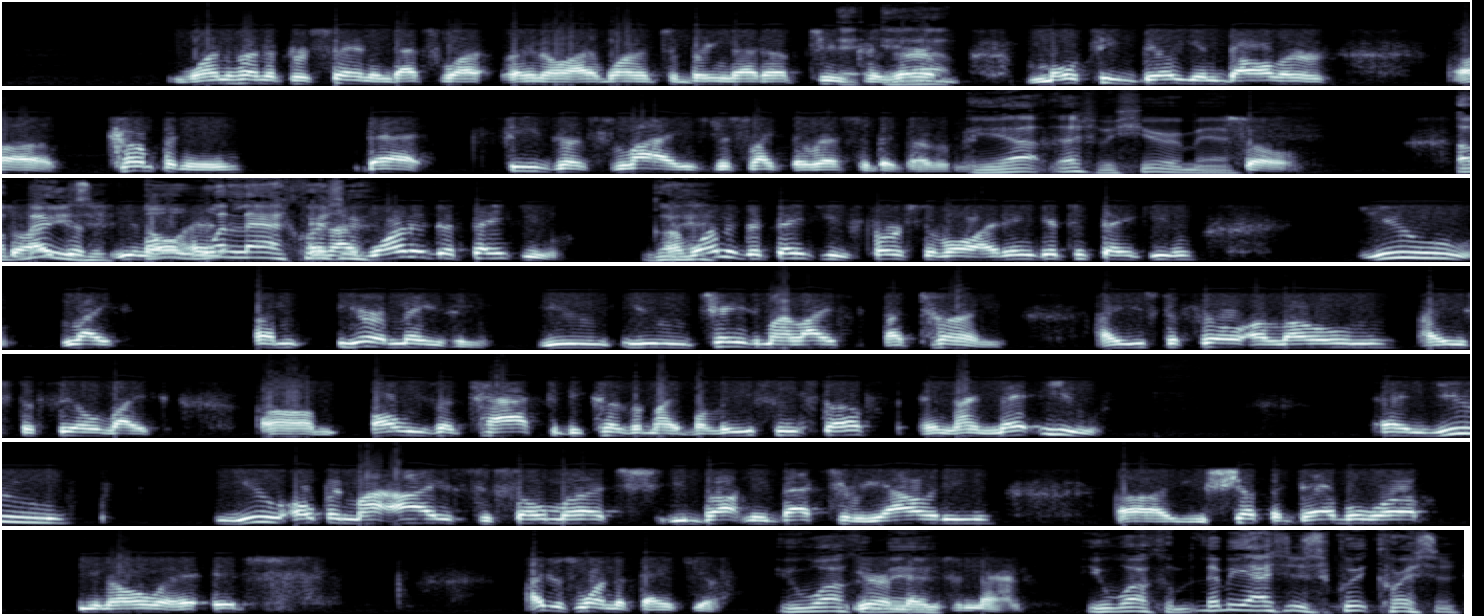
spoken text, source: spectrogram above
One hundred percent, and that's what you know. I wanted to bring that up too because they're a multi-billion-dollar uh, company that feeds us lies just like the rest of the government. Yeah, that's for sure, man. So, so I Amazing. just, you know, oh, and- one last And I wanted to thank you. I wanted to thank you first of all. I didn't get to thank you. You like, um, you're amazing. You you changed my life a ton. I used to feel alone. I used to feel like um, always attacked because of my beliefs and stuff. And I met you, and you you opened my eyes to so much. You brought me back to reality. Uh, you shut the devil up. You know, it- it's. I just wanted to thank you. You're welcome, You're man. amazing, man. You're welcome. Let me ask you this quick question.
